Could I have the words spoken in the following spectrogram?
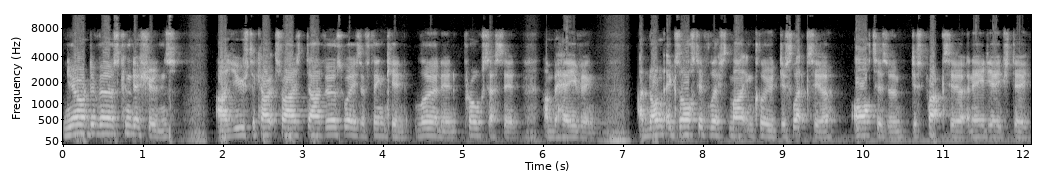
Neurodiverse conditions are used to characterize diverse ways of thinking, learning, processing, and behaving. A non exhaustive list might include dyslexia, autism, dyspraxia, and ADHD.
